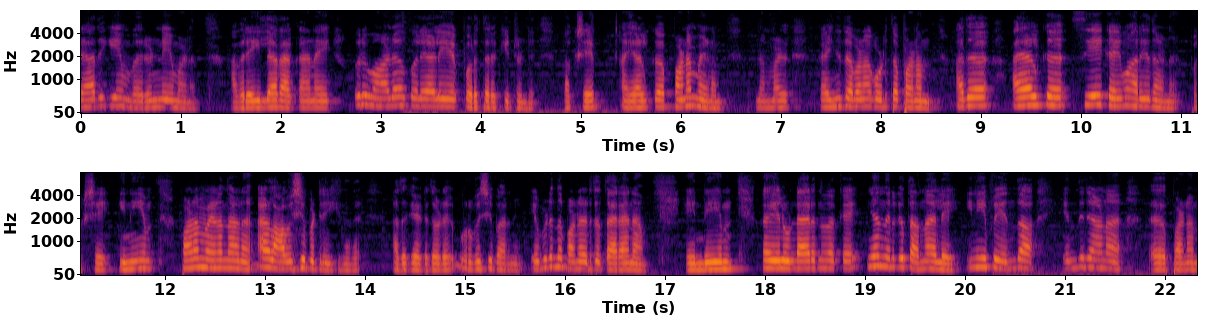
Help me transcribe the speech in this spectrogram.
രാധികയും വരുണിനെയുമാണ്. അവരെ ഇല്ലാതാക്കാനായി ഒരു വാടക കൊലയാളിയെ പുറത്തിറക്കിയിട്ടുണ്ട്. പക്ഷേ അയാൾക്ക് പണം വേണം. നമ്മൾ കഴിഞ്ഞ തവണ കൊടുത്ത പണം അത് അയാൾക്ക് സിയെ കൈമാറിയതാണ്. പക്ഷേ ഇനിയും പണം വേണമെന്നാണ് അയാൾ ആവശ്യപ്പെട്ടിരിക്കുന്നത്. അത് കേട്ടതോടെ ഉർവശി പറഞ്ഞു എവിടുന്ന് പണം എടുത്ത് തരാനാ? എന്റെയും കയ്യിലുണ്ടായിരുന്നതൊക്കെ ഞാൻ നിനക്ക് തന്നാലേ. ഇനിയിപ്പോൾ എന്താ? എന്തിനാണ് പണം?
